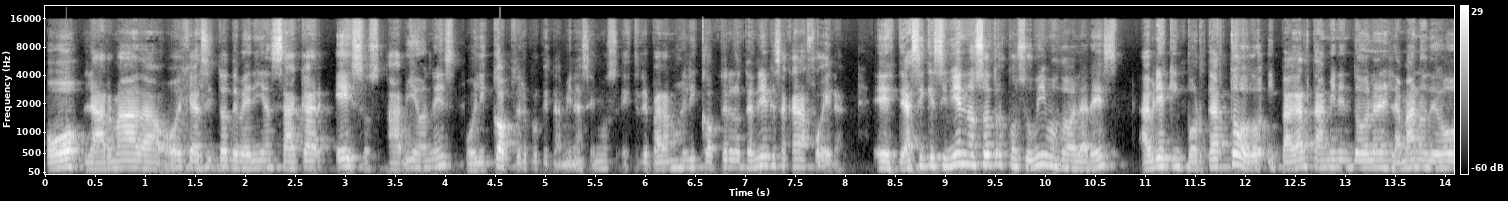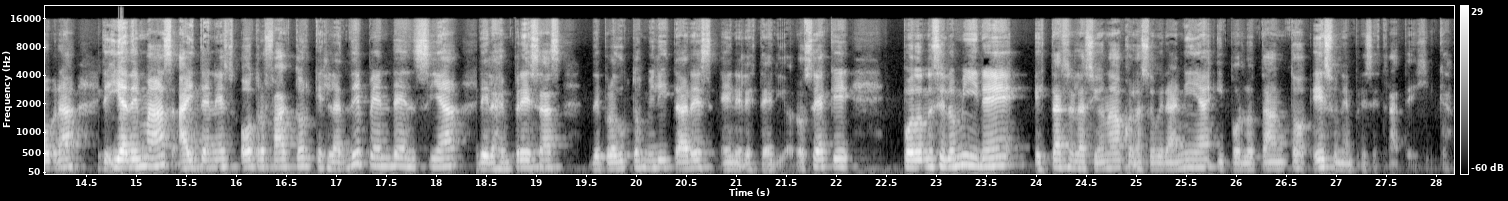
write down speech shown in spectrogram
o la Armada o Ejército deberían sacar esos aviones o helicópteros, porque también hacemos, este, reparamos helicópteros, lo tendrían que sacar afuera. Este, así que si bien nosotros consumimos dólares, habría que importar todo y pagar también en dólares la mano de obra. Y además ahí tenés otro factor que es la dependencia de las empresas de productos militares en el exterior. O sea que por donde se lo mire, está relacionado con la soberanía y por lo tanto es una empresa estratégica.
